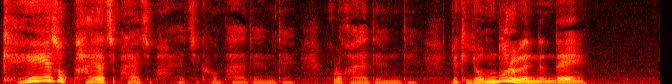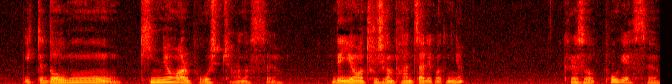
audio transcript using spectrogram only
계속 봐야지 봐야지 봐야지 그건 봐야 되는데 보러 가야 되는데 이렇게 연부를 냈는데 이때 너무 긴 영화를 보고 싶지 않았어요. 근데 이 영화 2시간 반짜리거든요. 그래서 포기했어요.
